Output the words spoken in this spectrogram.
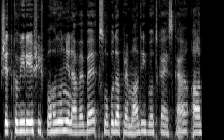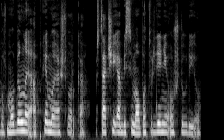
Všetko vyriešiš pohodlne na webe slobodapremladých.sk alebo v mobilnej apke Moja štvorka. Stačí, aby si mal potvrdenie o štúdiu.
